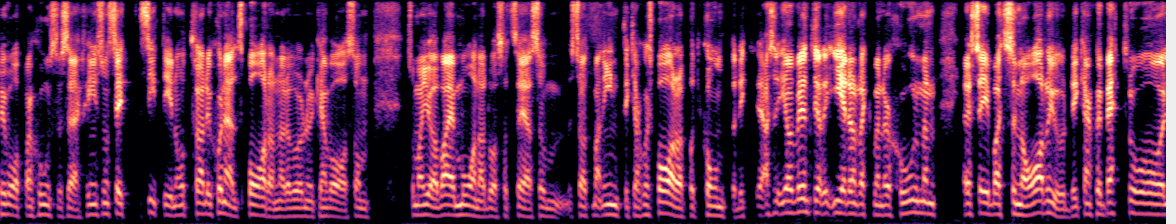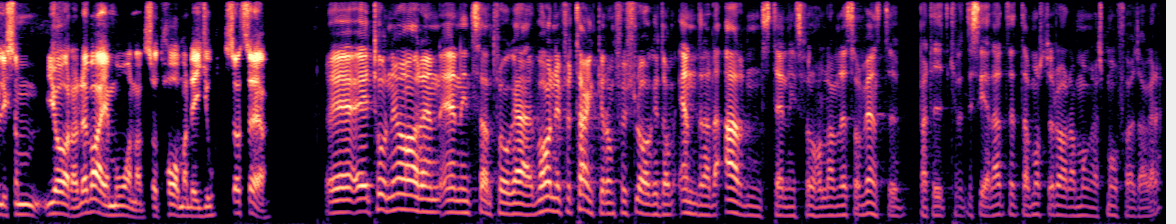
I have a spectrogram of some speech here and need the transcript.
privat pensionsförsäkring som sitter i något traditionellt sparande eller vad det nu kan vara som, som man gör varje månad då så att säga, som, så att man inte kanske sparar på ett konto. Det, alltså, jag vill inte ge den rekommendation, men jag säger bara ett scenario. Det är kanske är bättre att liksom göra det varje månad så att har man det gjort så att säga. Eh, eh, Tony har en, en intressant fråga här. Vad har ni för tankar om förslaget om ändrade anställningsförhållanden som Vänsterpartiet kritiserat? Detta måste röra många småföretagare.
